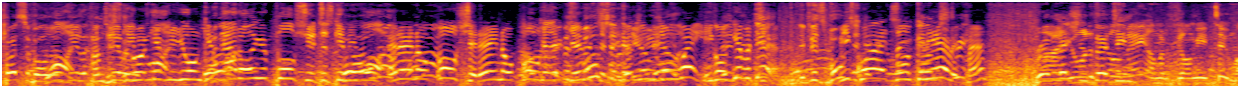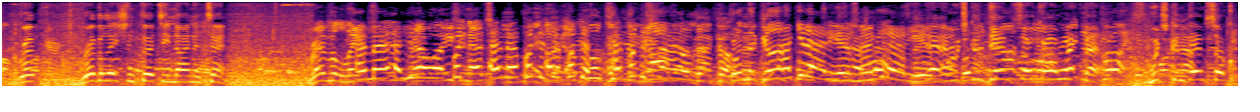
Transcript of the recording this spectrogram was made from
First of all, One. I'm dealing. I'm Just dealing give with me one. You gonna give Without one. all your bullshit, just give me one. It ain't no bullshit. It ain't no bullshit. if it's Give it to bullshit, me. then Just- just wait. He gonna give it to you. If it's bullshit, Be quiet so you can hear it, man. Uh, Revelation want to film 13. I'm going to film you too, motherfucker. Revelation 13, 9 and 10. Revelation. Hey man, you know what? Put, Revelation, hey man, put the, put the, hey, from put the the sign gospel. over back up. From the gospel Get out of here, man. Get out of here. Yeah, which condemns so-called white man. Which condemns so-called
